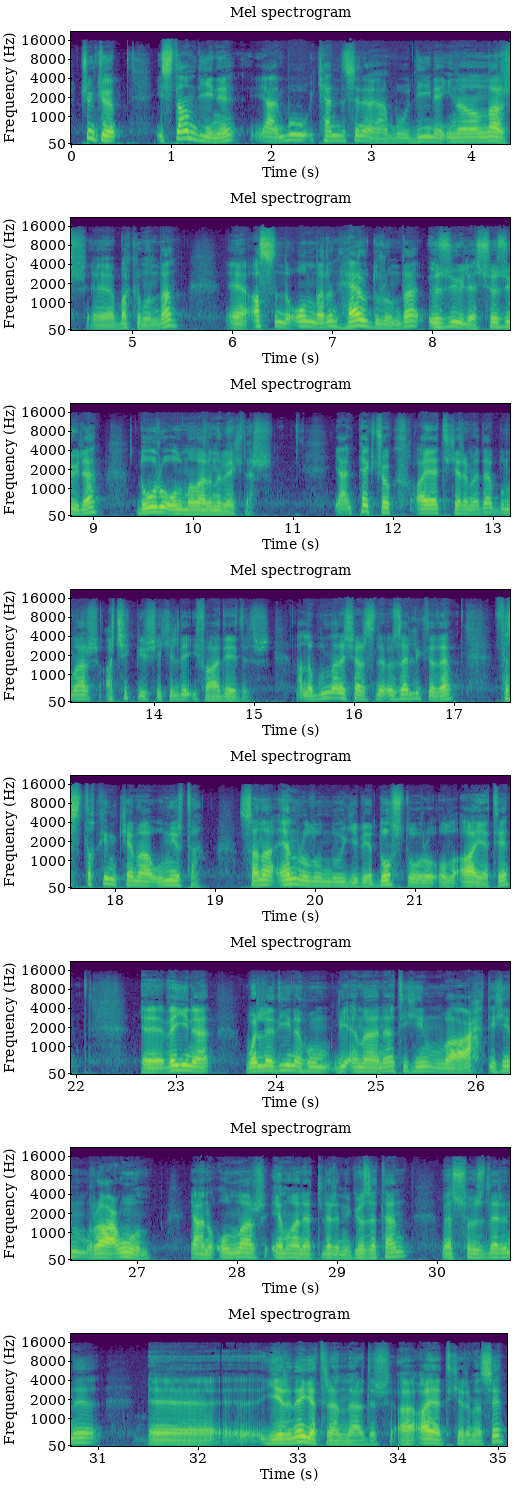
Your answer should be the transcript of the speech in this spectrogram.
Çünkü İslam dini yani bu kendisine yani bu dine inananlar e, bakımından e, aslında onların her durumda özüyle, sözüyle doğru olmalarını bekler. Yani pek çok ayet-i kerimede bunlar açık bir şekilde ifade edilir. Yani bunlar içerisinde özellikle de festakim kema umirta sana emrolunduğu gibi dost doğru ol ayeti e, ve yine وَالَّذ۪ينَ هُمْ لِاَمَانَاتِهِمْ وَعَهْدِهِمْ رَاعُونَ Yani onlar emanetlerini gözeten ve sözlerini e, yerine getirenlerdir e, ayet-i kerimesi.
